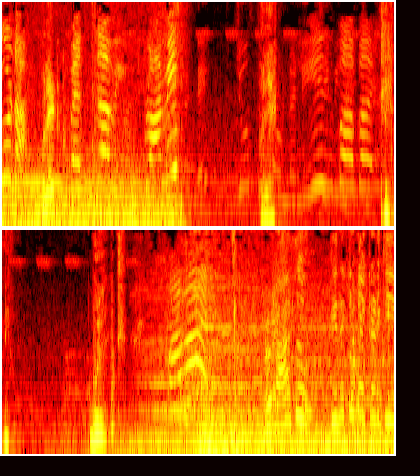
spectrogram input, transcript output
కూడా బుల్లెట్ బుల్లెట్ బాబాయ్. బుల్లెట్ రాదు తినకుండా ఎక్కడికి?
